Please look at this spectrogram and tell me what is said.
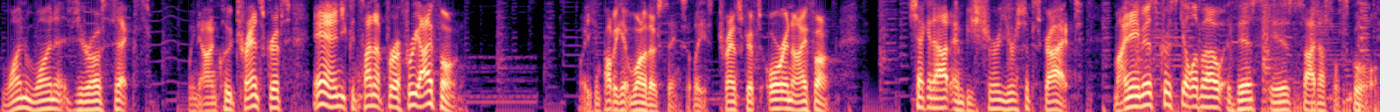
1106. We now include transcripts, and you can sign up for a free iPhone. Well, you can probably get one of those things at least transcripts or an iPhone. Check it out and be sure you're subscribed. My name is Chris Guillebeau. This is Side Hustle School.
